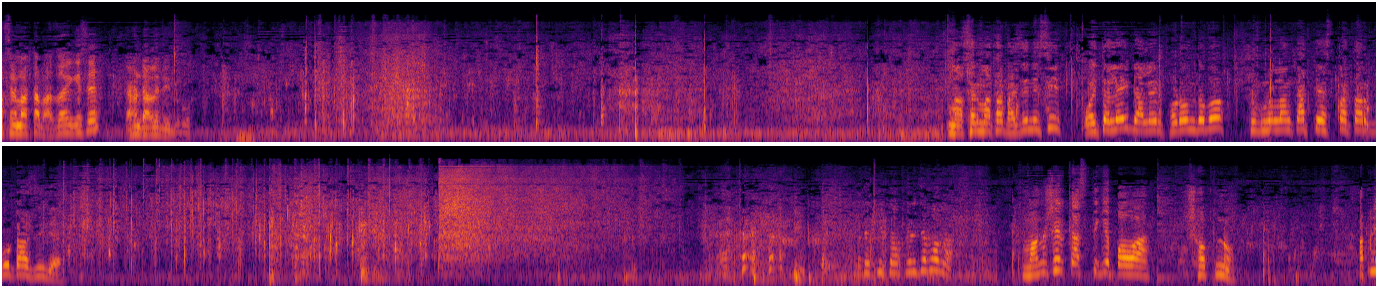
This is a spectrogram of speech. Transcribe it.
মাছের মাথা ভাজা হয়ে গেছে এখন ডালে দিয়ে দেবো। মাছের মাথা ভাজে নিছি ওই তেলেই ডালের ফোড়ন দেবো শুকনো লঙ্কা তেজপাতা আর গোটা জিরে। মানুষের কাছ থেকে পাওয়া স্বপ্ন। আপনি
